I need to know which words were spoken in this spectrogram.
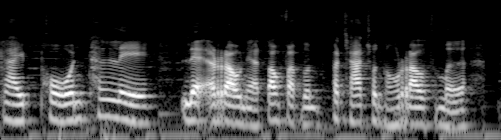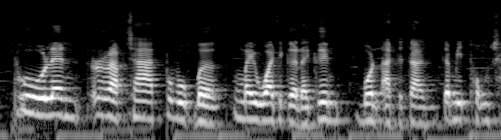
ไกลโพ้นทะเล และเราเนี่ยต้องสนับนุนประชาชนของเราเสมอ ผู้เล่นระดับชาติผู้บุกเบิก ไม่ว่าจะเกิดอะไรขึ้น บนอาจารย์จะมีธงช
